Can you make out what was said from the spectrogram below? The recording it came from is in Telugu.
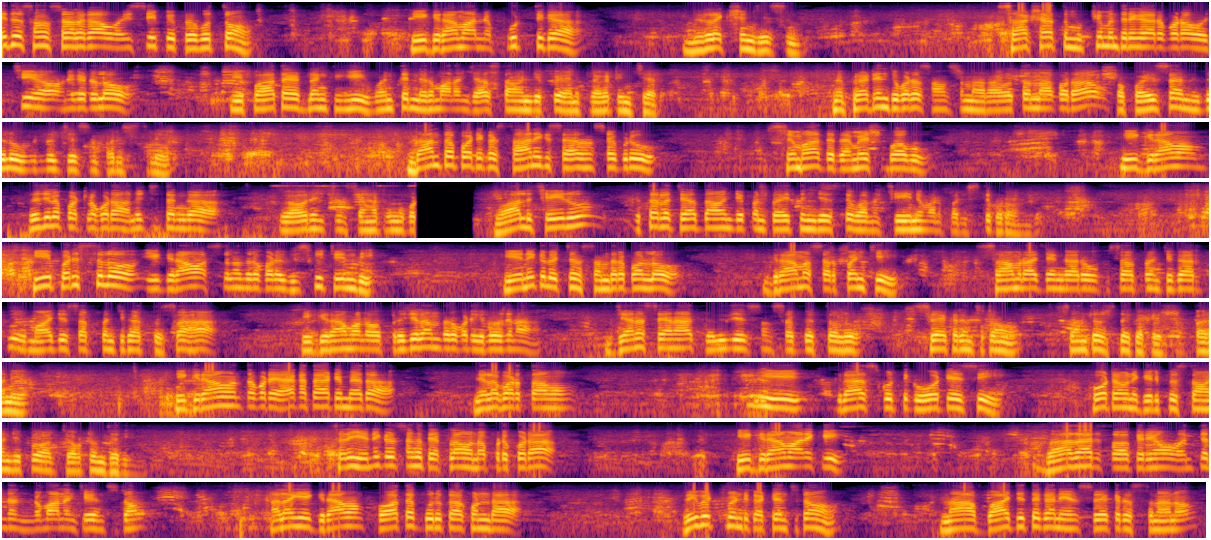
ఐదు సంవత్సరాలుగా వైసీపీ ప్రభుత్వం ఈ గ్రామాన్ని పూర్తిగా నిర్లక్ష్యం చేసింది. సాక్షాత్ ముఖ్యమంత్రి గారు కూడా వచ్చి అవనిగడ్డలో ఈ పాత ఎడ్లంకి వంతెన నిర్మాణం చేస్తామని చెప్పి ఆయన ప్రకటించారు. ఆయన ప్రకటించి కూడా సంవత్సరం అవుతున్నా కూడా ఒక పైసా నిధులు విడుదల చేసిన పరిస్థితి లేదు. దాంతోపాటు ఇక్కడ స్థానిక శాసనసభ్యుడు సింహాద్రి రమేష్ బాబు ఈ గ్రామం ప్రజల పట్ల కూడా అనుచితంగా వ్యవహరించిన సంఘటనలు కూడా వాళ్ళు చేయరు ఇతరులు చేద్దామని చెప్పని ప్రయత్నం చేస్తే వాళ్ళని చేయని మన పరిస్థితి కూడా ఉంది. ఈ పరిస్థితిలో ఈ గ్రామస్తులందరూ కూడా విసుగు చెంది ఎన్నికలు వచ్చిన సందర్భంలో గ్రామ సర్పంచి సామ్రాజ్యం గారు ఉప సర్పంచ్ గారు మాజీ సర్పంచ్ గారితో సహా ఈ గ్రామంలో ప్రజలందరూ కూడా ఈ రోజున జనసేన తెలుగుదేశం సభ్యత్వాలు స్వీకరించడం సంతోషదక పరి- పరిణయం. ఈ గ్రామం అంతా కూడా ఏకతాటి మీద నిలబడతాము. ఈ గ్రాస్ గుర్తుకి ఓటేసి కూటమిని గెలిపిస్తామని చెప్పి వాళ్ళు చెప్పడం జరిగింది. సరే ఎన్నికల సంగతి ఎట్లా ఉన్నప్పుడు కూడా ఈ గ్రామానికి రహదారి సౌకర్యం వంతెన నిర్మాణం చేయించడం అలాగే గ్రామం కోతకు గురి కాకుండా రివిట్మెంట్ కట్టించడం నా బాధ్యతగా నేను స్వీకరిస్తున్నాను.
